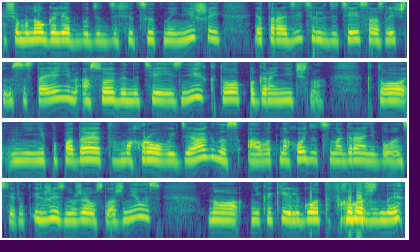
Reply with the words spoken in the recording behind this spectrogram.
еще много лет будет дефицитной нишей, это родители детей с различными состояниями, особенно те из них, кто погранично, кто не попадает в махровый диагноз, а вот находится на грани, балансирует. Их жизнь уже усложнилась, но никакие льготы положенные,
